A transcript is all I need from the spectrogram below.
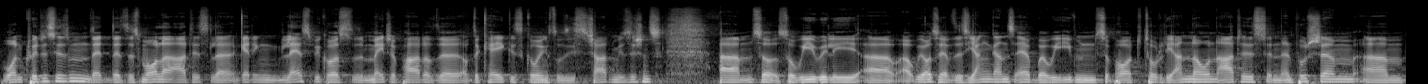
one criticism that, that the smaller artists are getting less because the major part of the of the cake is going to these chart musicians. Um, so so we really uh, we also have this Young Guns app where we even support totally unknown artists and, and push them, um,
